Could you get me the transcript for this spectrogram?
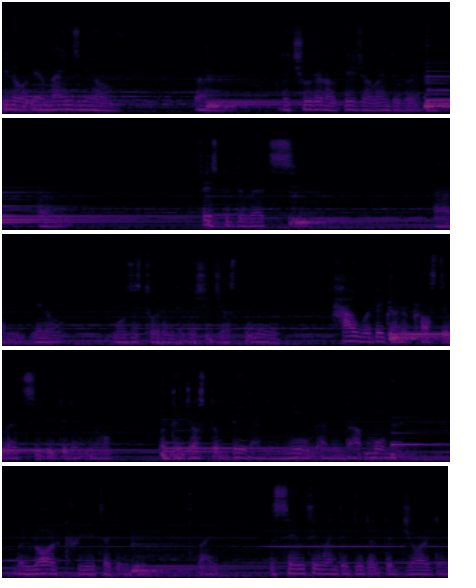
You know, it reminds me of um, the children of Israel when they were um, faced with the Red Sea. And, you know, Moses told them that they should just move. How were they going to cross the Red Sea? They didn't know. But they just obeyed and they moved. And in that moment, the Lord created a way, right? The same thing when they did at the Jordan.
